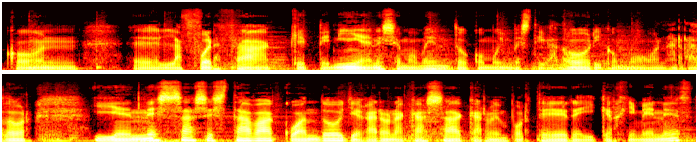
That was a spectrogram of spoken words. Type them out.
con eh, la fuerza que tenía en ese momento como investigador y como narrador. Y en esas estaba cuando llegaron a casa Carmen Porter e Iker Jiménez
